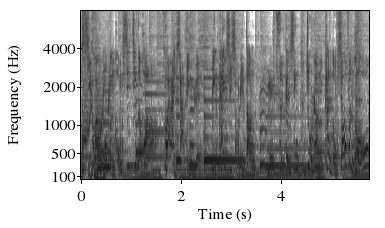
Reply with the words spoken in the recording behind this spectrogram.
喜欢我粉红心机的话，快按下订阅并开启小铃铛，每次更新就让你看懂小粉红。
